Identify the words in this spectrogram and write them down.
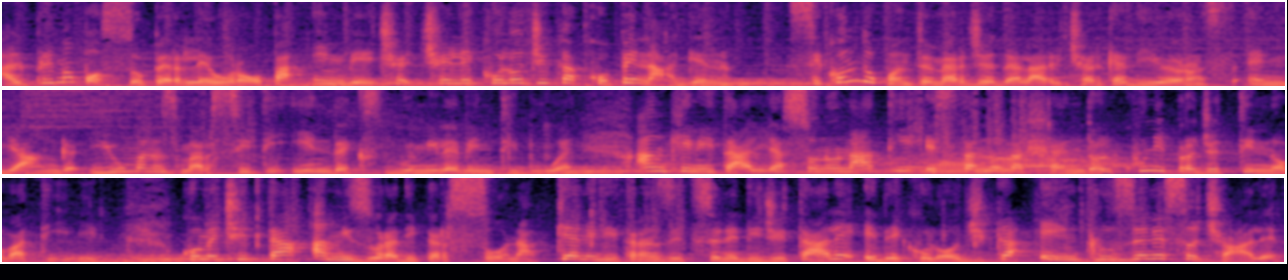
Al primo posto per l'Europa invece c'è l'ecologica Copenaghen. Secondo quanto emerge dalla ricerca di Ernst Young Human Smart City Index 2022, anche in Italia sono nati e stanno nascendo alcuni progetti innovativi, come città a misura di persona, piani di transizione digitale ed ecologica e inclusione sociale.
